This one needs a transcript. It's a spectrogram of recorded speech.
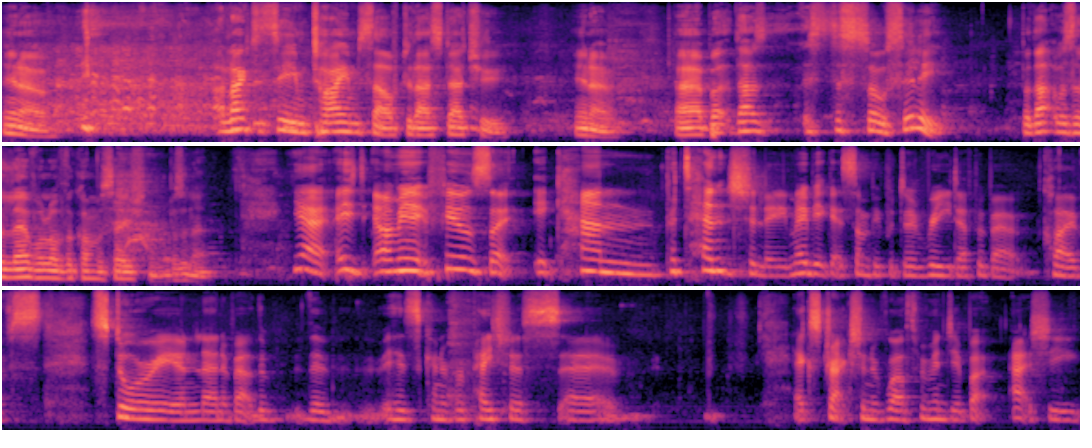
you know. I'd like to see him tie himself to that statue, you know. Uh, but that's it's just so silly. But that was the level of the conversation, wasn't it? Yeah, it, I mean, it feels like it can potentially, maybe it gets some people to read up about Clive's story and learn about the, the his kind of rapacious uh, extraction of wealth from India, but actually,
